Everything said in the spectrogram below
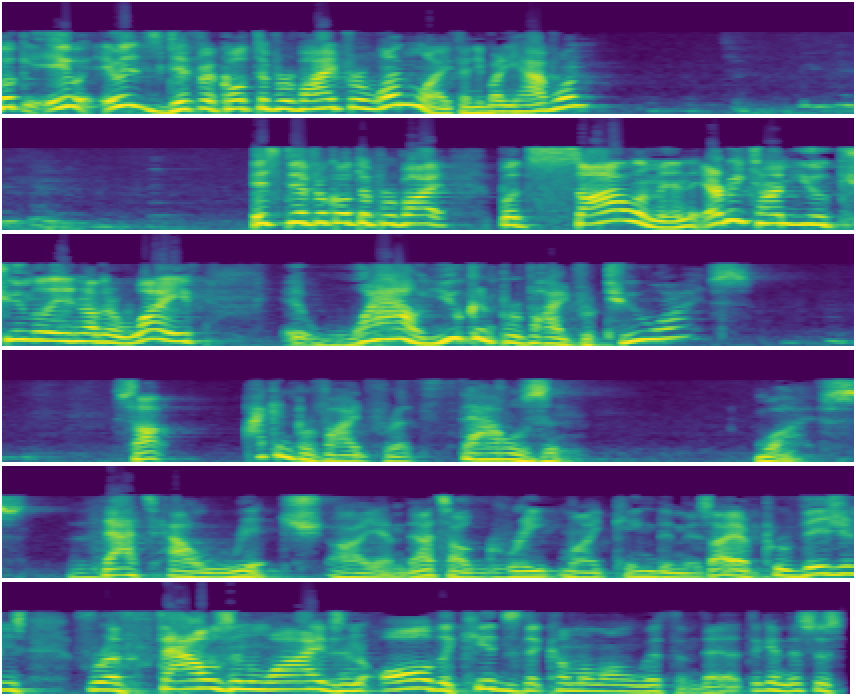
Look, it, it was difficult to provide for one wife. Anybody have one? It's difficult to provide. But Solomon, every time you accumulate another wife, it, wow, you can provide for two wives? So I can provide for a thousand wives. That's how rich I am. That's how great my kingdom is. I have provisions for a thousand wives and all the kids that come along with them. That, again, this is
